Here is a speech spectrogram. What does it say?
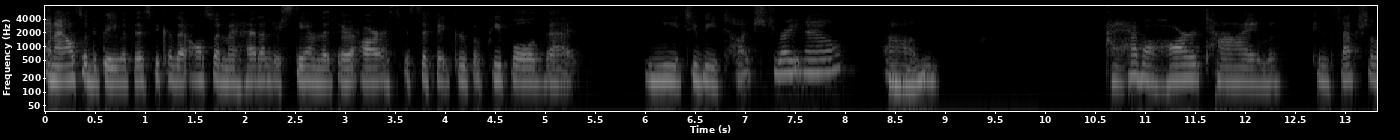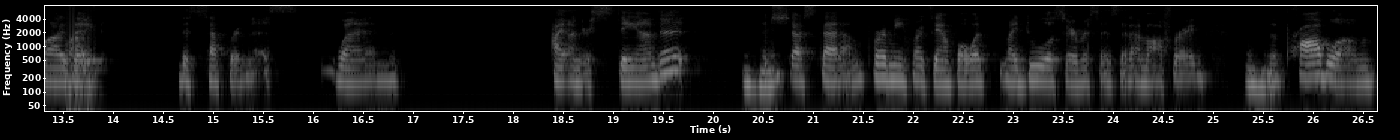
and I also debate with this because I also in my head understand that there are a specific group of people that need to be touched right now. Mm-hmm. Um, I have a hard time conceptualizing right. the separateness when I understand it. Mm-hmm. It's just that um, for me, for example, with my doula services that I'm offering, mm-hmm. the problem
